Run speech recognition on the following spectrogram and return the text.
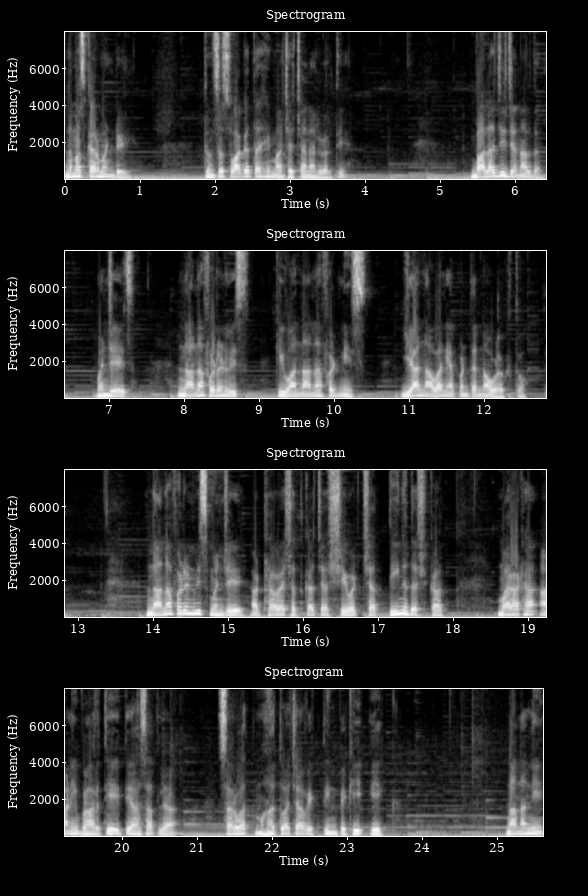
नमस्कार मंडळी. तुमचं स्वागत आहे माझ्या चॅनलवरती. बालाजी जनार्दन म्हणजेच नाना फडणवीस किंवा नाना फडणीस या नावाने आपण त्यांना ओळखतो. नाना फडणवीस म्हणजे अठराव्या शतकाच्या शेवटच्या तीन दशकात मराठा आणि भारतीय इतिहासातल्या सर्वात महत्त्वाच्या व्यक्तींपैकी एक. नानांनी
